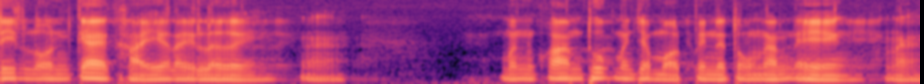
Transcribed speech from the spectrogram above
ดิ้นรนแก้ไขอะไรเลยนะ มันความทุกข์มันจะหมดเป็นในตรงนั้นเองนะ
